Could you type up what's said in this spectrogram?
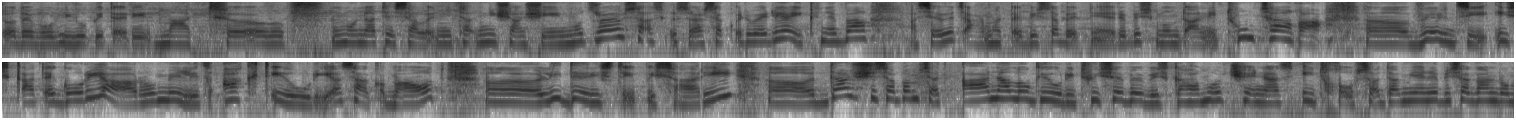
წოდებული იუპიტერი მათ მონათესავე ნიშანში იმოძრავებს, რასაკვირველია იქნება ასევე წარმატების და ბედნიერების მომტანი. თუმცა ვერძი ის კატეგორიაა, რომელიც აქტიურია საკმაოდ, ლიდერის ტიპის არის და შესაბამისად ანალოგიური თვისებების გამორჩენას ითხოვს ადამიანებისაგან, რომ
